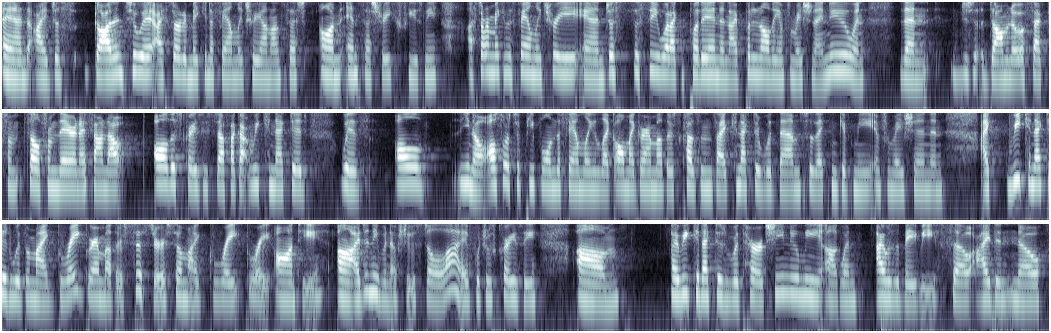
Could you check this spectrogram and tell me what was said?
and I just got into it. I started making a family tree on Ancestry, on Ancestry, excuse me. I started making this family tree and just to see what I could put in, and I put in all the information I knew, and then just a domino effect from fell from there, and I found out all this crazy stuff. I got reconnected with all you know, all sorts of people in the family, like all my grandmother's cousins. I connected with them so they can give me information. And I reconnected with my great grandmother's sister, so my great great auntie. Uh, I didn't even know she was still alive, which was crazy. Um, I reconnected with her. She knew me uh, when I was a baby, so I didn't know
